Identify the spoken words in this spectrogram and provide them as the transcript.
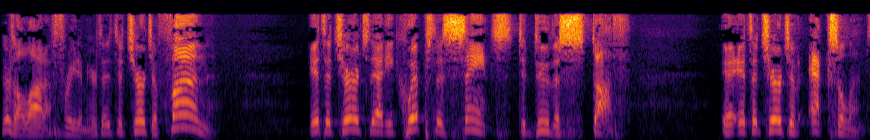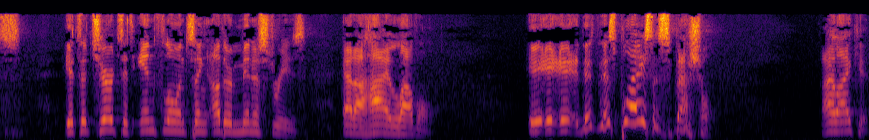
There's a lot of freedom here. It's a church of fun. It's a church that equips the saints to do the stuff. It's a church of excellence. It's a church that's influencing other ministries at a high level. It, it, it, this place is special. I like it.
